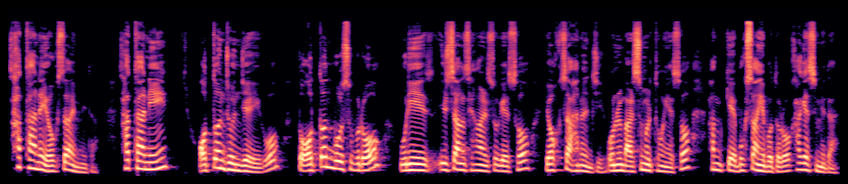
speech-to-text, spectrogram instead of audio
사탄의 역사입니다. 사탄이 어떤 존재이고 또 어떤 모습으로 우리 일상생활 속에서 역사하는지 오늘 말씀을 통해서 함께 묵상해 보도록 하겠습니다.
